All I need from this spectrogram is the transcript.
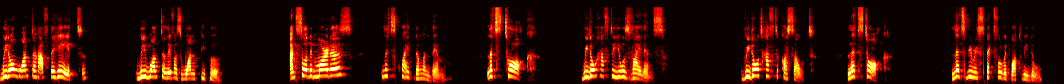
We don't want to have to hate. We want to live as one people. And so the murders, let's quiet down on them. Let's talk. We don't have to use violence. We don't have to cuss out. Let's talk. Let's be respectful with what we do.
